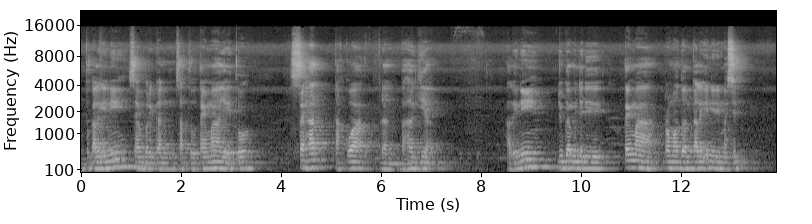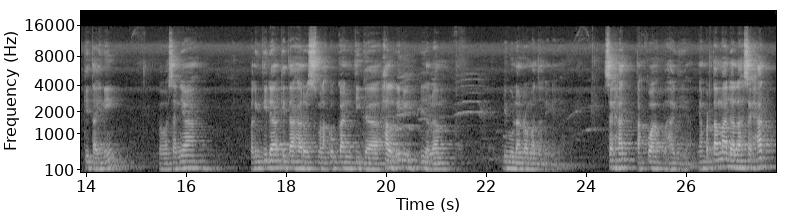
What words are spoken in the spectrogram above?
Untuk kali ini saya memberikan satu tema yaitu sehat, takwa dan bahagia. Hal ini juga menjadi tema Ramadan kali ini di masjid kita ini bahwasannya paling tidak kita harus melakukan tiga hal ini di dalam di bulan Ramadan ini sehat, takwa, bahagia. Yang pertama adalah sehat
